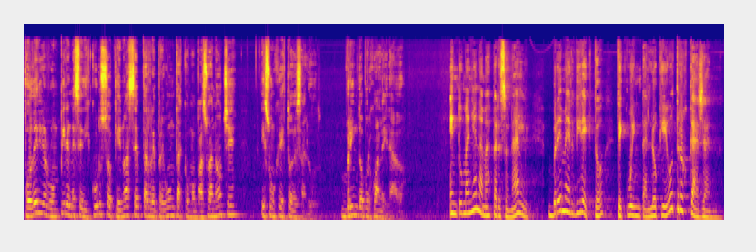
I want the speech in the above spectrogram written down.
Poder irrumpir en ese discurso que no acepta repreguntas como pasó anoche es un gesto de salud. Brindo por Juan Leirado. En tu mañana más personal, Bremer Directo te cuenta lo que otros callan.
